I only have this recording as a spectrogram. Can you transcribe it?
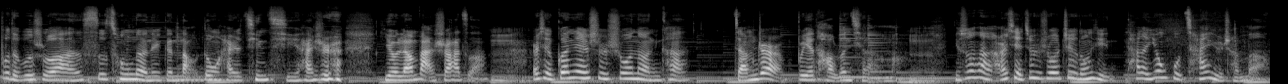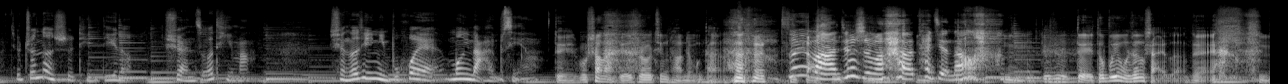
不得不说啊，思聪的那个脑洞还是清奇，还是有两把刷子。嗯，而且关键是说呢，你看咱们这儿不也讨论起来了吗？嗯，你算算，而且就是说这个东西它的用户参与成本就真的是挺低的，选择题嘛。选择题你不会蒙一把还不行啊？对，不上大学的时候经常这么干。所以嘛，就是嘛，太简单了。嗯，就是对，都不用扔骰子，对，嗯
